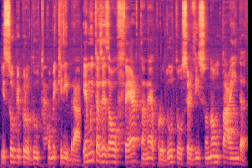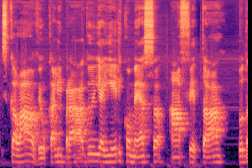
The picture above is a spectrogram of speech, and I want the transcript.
e sobre produto, como equilibrar. E muitas vezes a oferta, né, o produto ou o serviço não está ainda escalável, calibrado, e aí ele começa a afetar todo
